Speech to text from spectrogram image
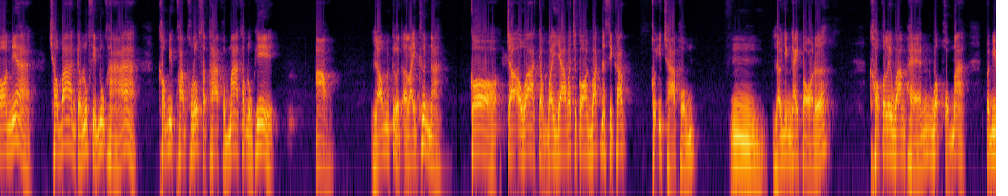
ตอนเนี้ยชาวบ้านกับลูกศิษย์ลูกหา เขามีความเคารพศรัทธาผมมากครับหลวงพี่ อ้าว แล้วมันเกิดอะไรขึ้นนะก็เจ้าอาวาสกับวิยาวัจกรวัดนะสิครับ เขาอิจฉาผม อืม แล้วยังไงต่อเหรอ เขาก็เลยวางแผนว่าผมอะไปมี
